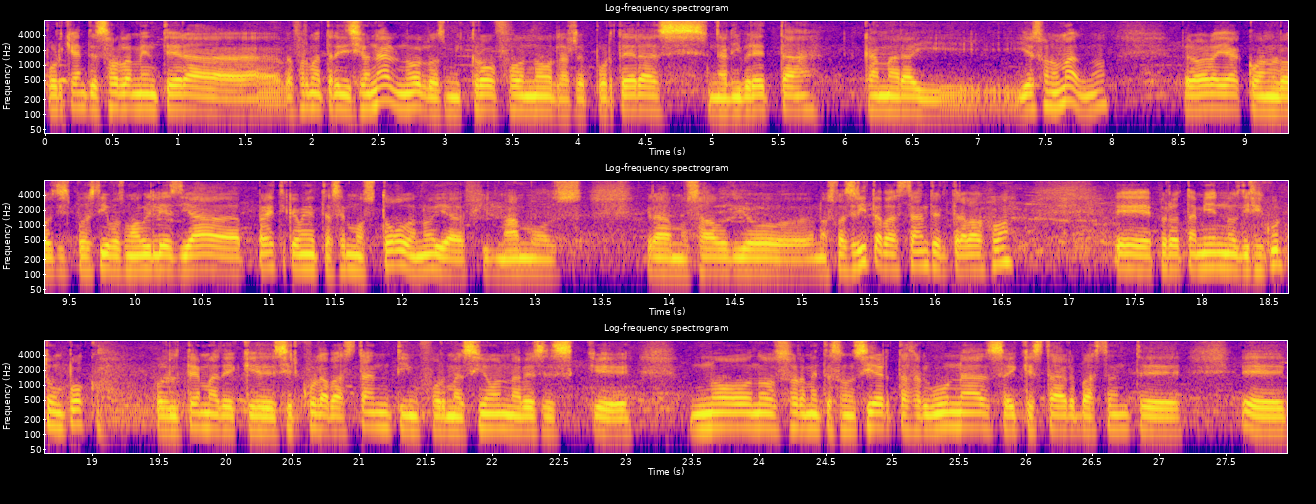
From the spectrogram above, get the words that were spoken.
Porque antes solamente era la forma tradicional, ¿no? Los micrófonos, las reporteras, una libreta, cámara y, y eso nomás, ¿no? Pero ahora ya con los dispositivos móviles ya prácticamente hacemos todo, ¿no? Ya filmamos, grabamos audio, nos facilita bastante el trabajo, eh, pero también nos dificulta un poco por el tema de que circula bastante información, a veces que no, no solamente son ciertas, algunas hay que estar bastante eh,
